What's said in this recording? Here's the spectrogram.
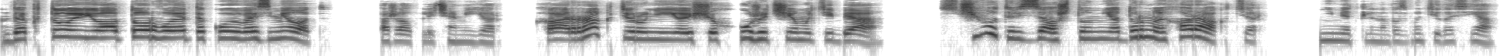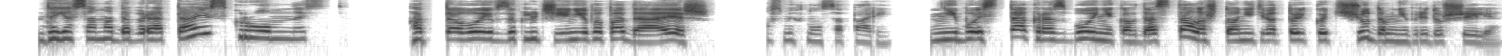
Да кто ее оторву такую возьмет? Пожал плечами Яр. Характер у нее еще хуже, чем у тебя. С чего ты взял, что у меня дурной характер? Немедленно возмутилась я. Да я сама доброта и скромность. Оттого и в заключение попадаешь, усмехнулся парень. Небось, так разбойников достало, что они тебя только чудом не придушили.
